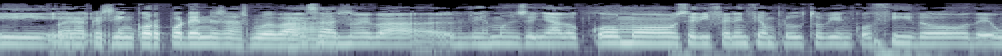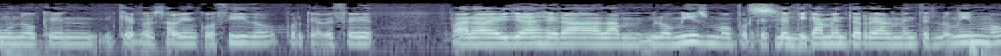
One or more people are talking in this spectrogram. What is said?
y Para que se incorporen esas nuevas... esas nuevas, les hemos enseñado cómo se diferencia un producto bien cocido de uno que, que no está bien cocido, porque a veces para ellas era la- lo mismo, porque Sí. estéticamente realmente es lo mismo,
